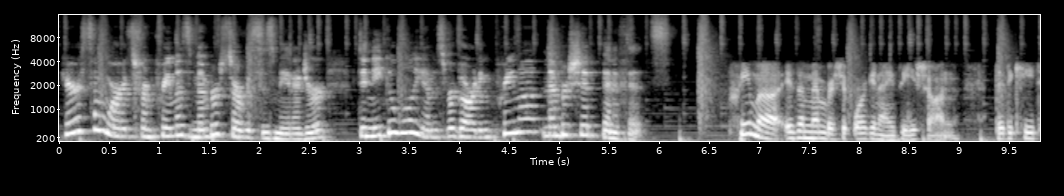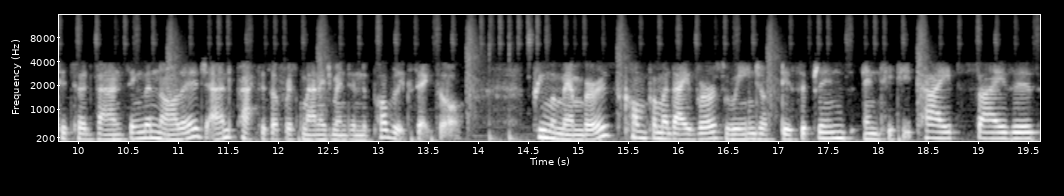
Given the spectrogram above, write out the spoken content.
Here are some words from Prima's Member Services Manager, Danica Williams, regarding Prima membership benefits. Prima is a membership organization dedicated to advancing the knowledge and practice of risk management in the public sector. Prima members come from a diverse range of disciplines, entity types, sizes,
